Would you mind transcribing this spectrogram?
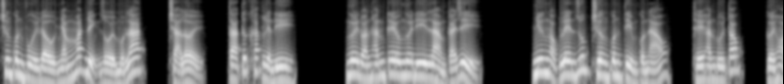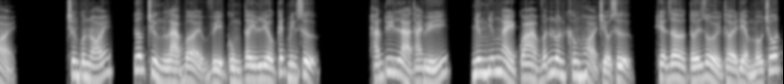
Trương quân vùi đầu nhắm mắt định rồi một lát, trả lời, ta tức khắc liền đi. Ngươi đoán hắn kêu ngươi đi làm cái gì? Như Ngọc lên giúp Trương quân tìm quần áo, thế hắn búi tóc, cười hỏi. Trương quân nói, ước chừng là bởi vì cùng Tây Liêu kết minh sự. Hắn tuy là thái úy, nhưng những ngày qua vẫn luôn không hỏi chiều sự, hiện giờ tới rồi thời điểm mấu chốt,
